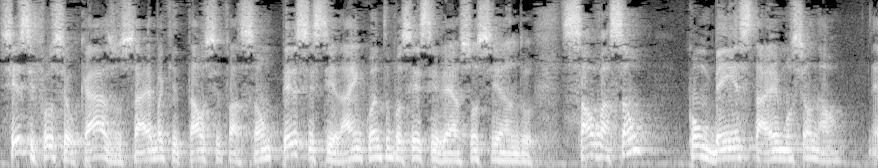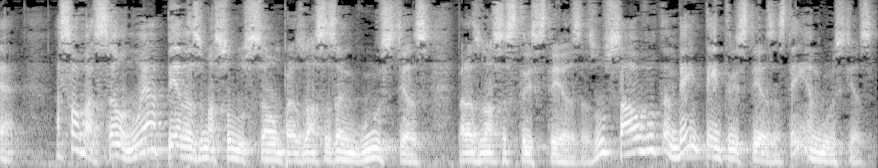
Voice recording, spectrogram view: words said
Se esse for o seu caso, saiba que tal situação persistirá enquanto você estiver associando salvação com bem-estar emocional. É. A salvação não é apenas uma solução para as nossas angústias, para as nossas tristezas. Um salvo também tem tristezas, tem angústias.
